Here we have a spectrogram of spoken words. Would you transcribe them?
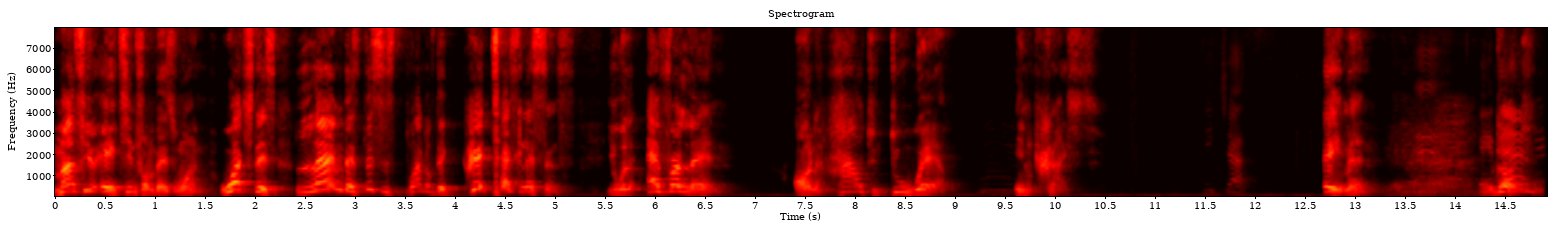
Matthew 18 from verse 1. Watch this. Learn this. This is one of the greatest lessons you will ever learn on how to do well in Christ. Amen. Amen. Good.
